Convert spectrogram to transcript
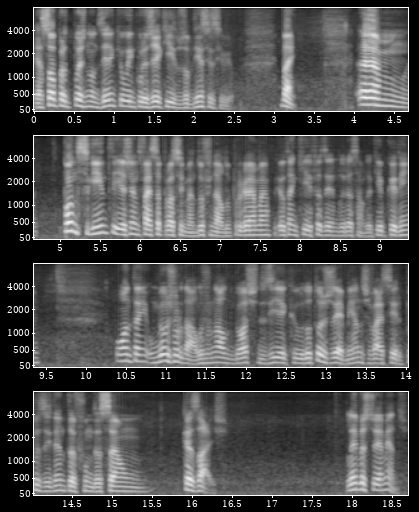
é só para depois não dizerem que eu encorajei aqui desobediência civil. Bem, hum, ponto seguinte, e a gente vai se aproximando do final do programa, eu tenho que ir fazer a moderação daqui a bocadinho. Ontem, o meu jornal, o Jornal de Negócios, dizia que o Dr. José Mendes vai ser presidente da Fundação Casais. Lembra-se de José Mendes?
